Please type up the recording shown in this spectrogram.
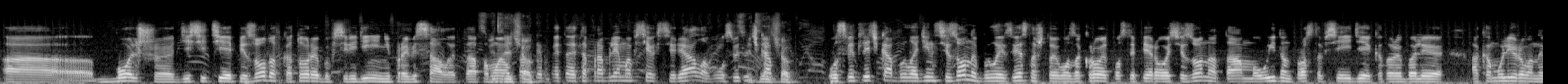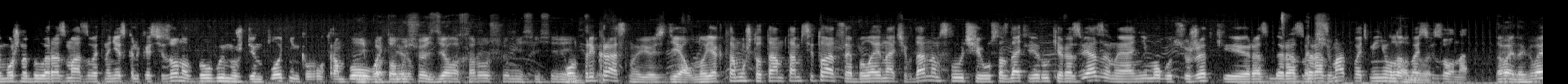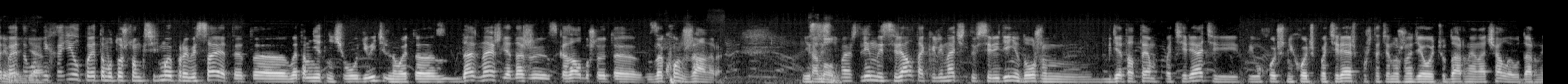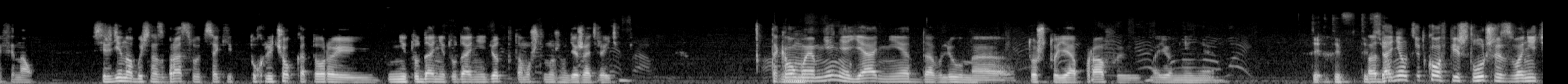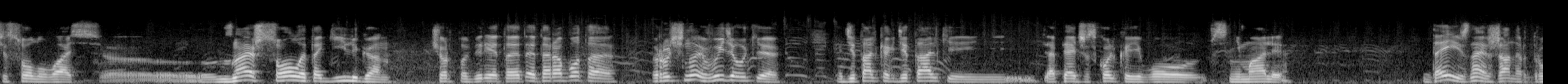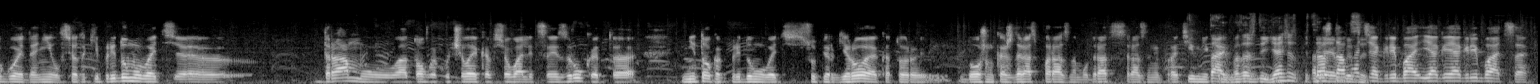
а, больше 10 эпизодов, которые бы в середине не провисал. Это, по-моему, это, это проблема всех сериалов. У Светлячка, Светлячок. у Светлячка был один сезон, и было известно, что его закроют после первого сезона. Там Уидон просто все идеи, которые были аккумулированы, можно было размазывать на несколько сезонов, был вынужден плотненько И утрамбовывать. потом еще сделал хорошую миссию серии. Он прекрасно ее сделал, но я к тому, что там, там ситуация была иначе. В данном случае у создателей руки развязаны, они могут сюжетки раз- раз- Почему? разматывать минимум Ну на два ладно, сезона. Давай, договаривай. Поэтому я. Михаил, поэтому то, что он к седьмой провисает, это в этом нет ничего удивительного. Это, да, знаешь, я даже сказал бы, что это закон жанра. Если Канон. снимаешь длинный сериал, так или иначе ты в середине должен где-то темп потерять, и ты его хочешь не хочешь потеряешь, потому что тебе нужно делать ударное начало и ударный финал. В середину обычно сбрасывают всякий тухлячок, который ни туда, ни туда не идет, потому что нужно держать рейтинг. Таково мое мнение, я не давлю на то, что я прав и мое мнение. Ты, ты, ты А, всё? Данил Титков пишет, лучше звоните Солу, Вась. Э, Знаешь, Сол это Гиллиган. Черт побери, это, это, это работа ручной выделки. Деталька к детальке. И опять же, сколько его снимали. Да и, знаешь, жанр другой, Данил. Все-таки придумывать э, драму о том, как у человека все валится из рук, это не то, как придумывать супергероя, который должен каждый раз по-разному драться с разными противниками. Так, подожди, я сейчас потеряю Раздавать мысль. и, огреба- и, ог- и огребаться.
